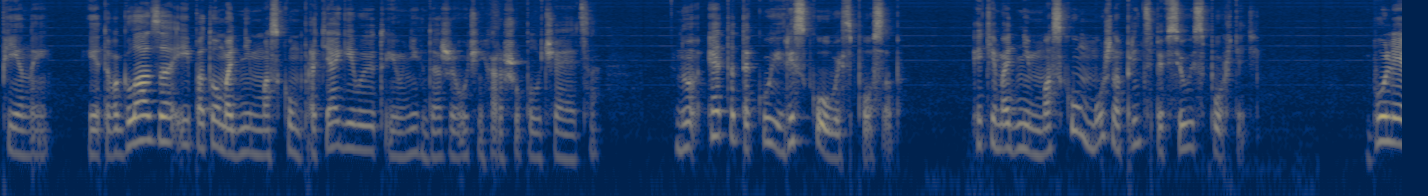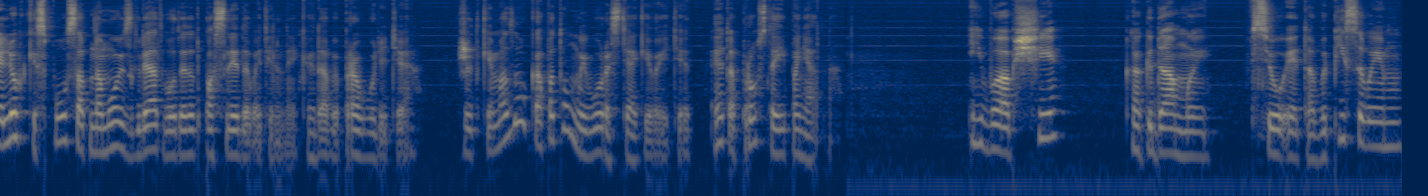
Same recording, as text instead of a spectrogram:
пены и этого глаза, и потом одним мазком протягивают, и у них даже очень хорошо получается. Но это такой рисковый способ. Этим одним мазком можно, в принципе, все испортить. Более легкий способ, на мой взгляд, вот этот последовательный, когда вы проводите жидкий мазок, а потом вы его растягиваете. Это просто и понятно. И вообще, когда мы все это выписываем,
